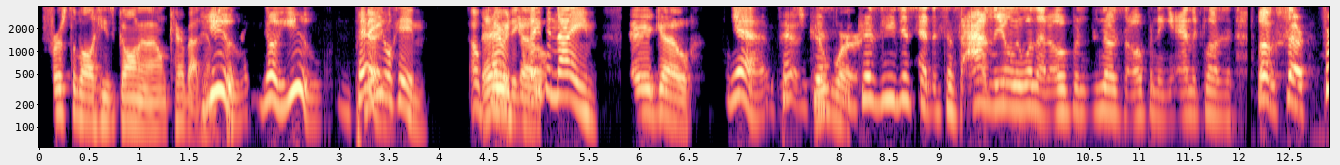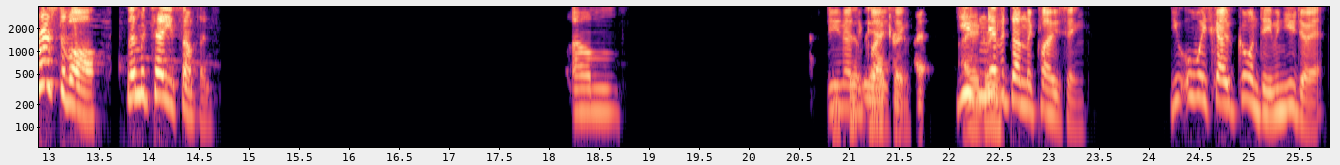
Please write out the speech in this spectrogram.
First of all, he's gone and I don't care about him. you, So no, you, Perry. Me or him? Oh, There you parody. Say the name. there you go. Yeah, your because because he just said since I'm the only one that open knows the opening and the closing. Look, sir. First of all, let me tell you something. Um, Do you know the closing? accurate. I- You've agree. never done the closing. You always go, go on, Demon, you do it.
